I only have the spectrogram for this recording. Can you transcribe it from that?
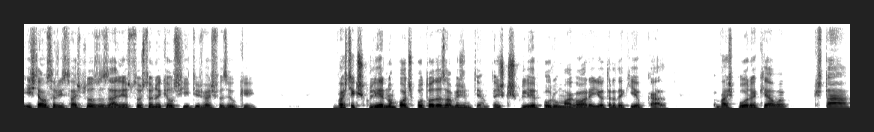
Isto é um serviço para as pessoas usarem. As pessoas estão naqueles sítios, vais fazer o quê? Vais ter que escolher, não podes pôr todas ao mesmo tempo. Tens que escolher pôr uma agora e outra daqui a bocado. Vais pôr aquela que está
